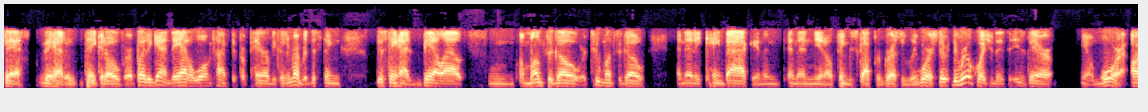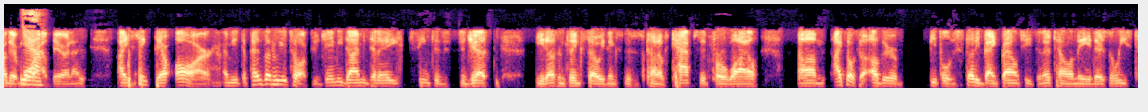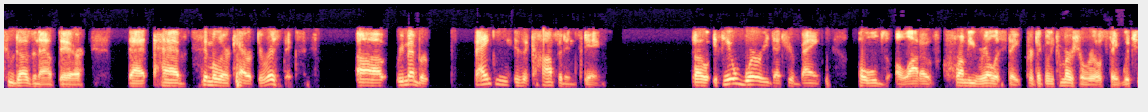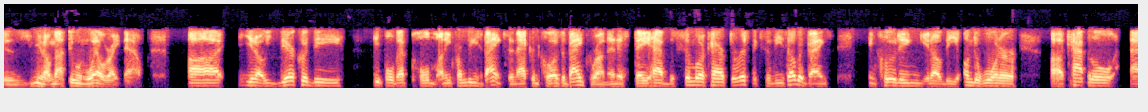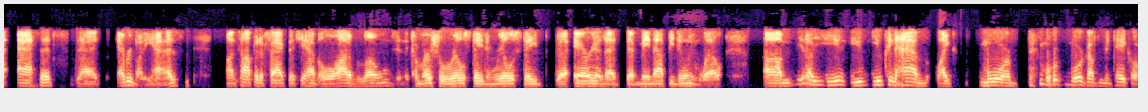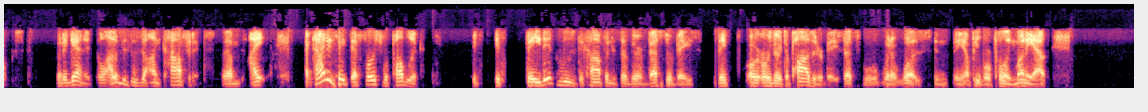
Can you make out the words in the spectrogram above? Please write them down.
fast, they had to take it over. But again, they had a long time to prepare because remember this thing this thing had bailouts a month ago or two months ago and then it came back, and and, and then you know things got progressively worse. The, the real question is: is there you know more? Are there more Yeah. out there? And I I think there are. I mean, it depends on who you talk to. Jamie Dimon today seemed to suggest he doesn't think so. He thinks this is kind of caps it for a while. Um, I talked to other people who study bank balance sheets, and they're telling me there's at least two dozen out there that have similar characteristics. Uh, remember, banking is a confidence game. So if you're worried that your bank holds a lot of crummy real estate, particularly commercial real estate, which is you know not doing well right now, uh, you know there could be people that pull money from these banks, and that could cause a bank run. And if they have the similar characteristics of these other banks, including you know the underwater uh, capital a- assets that everybody has, on top of the fact that you have a lot of loans in the commercial real estate and real estate uh, area that that may not be doing well. Um, you know, you you you can have like more more more government takeovers. But again, it, a lot of this is on confidence. Um, I I kind of think that First Republic, if if they didn't lose the confidence of their investor base, they or, or their depositor base, that's what it was, and you know people were pulling money out.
